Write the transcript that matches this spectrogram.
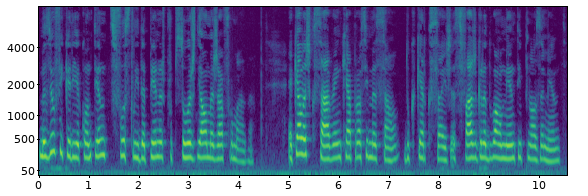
mas eu ficaria contente se fosse lido apenas por pessoas de alma já formada. Aquelas que sabem que a aproximação, do que quer que seja, se faz gradualmente e penosamente,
